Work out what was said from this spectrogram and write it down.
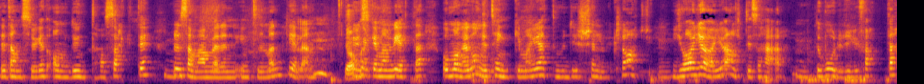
det dammsugat om du inte har sagt det. Det är samma med den intima delen. Ja. Hur ska man veta? Och många gånger tänker man ju att men det är självklart. Jag gör ju alltid så här. Då borde du ju fatta.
